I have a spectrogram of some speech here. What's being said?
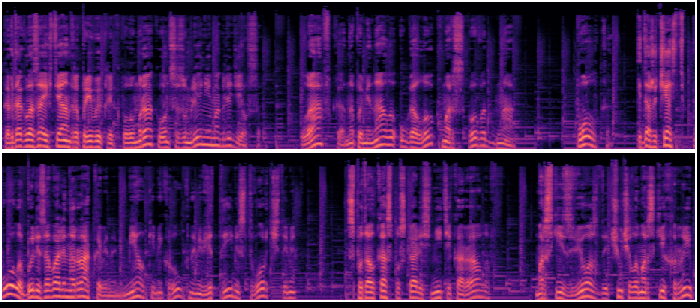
Когда глаза Ихтиандра привыкли к полумраку, он с изумлением огляделся. Лавка напоминала уголок морского дна. Полка и даже часть пола были завалены раковинами, мелкими, крупными, витыми, створчатыми, с потолка спускались нити кораллов, морские звезды, чучело морских рыб,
